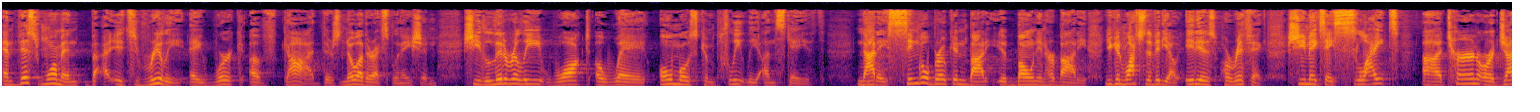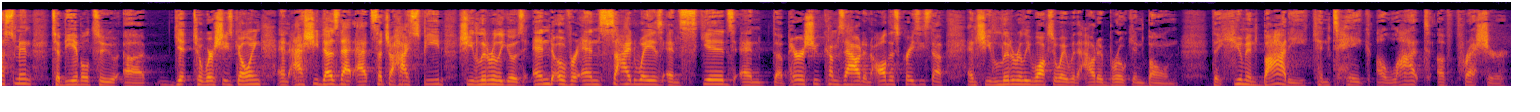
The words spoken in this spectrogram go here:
and this woman, it's really a work of God. There's no other explanation. She literally walked away almost completely unscathed. Not a single broken body, uh, bone in her body. You can watch the video. It is horrific. She makes a slight uh, turn or adjustment to be able to uh, get to where she's going. And as she does that at such a high speed, she literally goes end over end sideways and skids, and the parachute comes out and all this crazy stuff. And she literally walks away without a broken bone. The human body can take a lot of pressure.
